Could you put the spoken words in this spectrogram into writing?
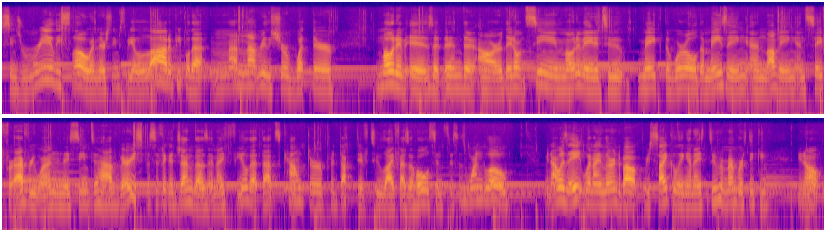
seems really slow, and there seems to be a lot of people that mm, I'm not really sure what their motive is, and they are they don't seem motivated to make the world amazing and loving and safe for everyone, and they seem to have very specific agendas. And I feel that that's counterproductive to life as a whole, since this is one globe I mean, I was eight when I learned about recycling, and I do remember thinking, you know,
